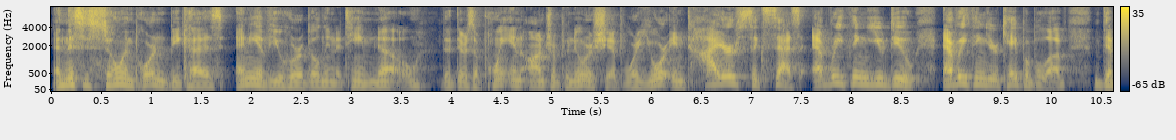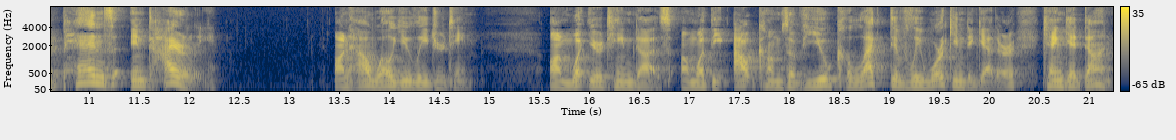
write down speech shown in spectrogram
And this is so important because any of you who are building a team know that there's a point in entrepreneurship where your entire success, everything you do, everything you're capable of, depends entirely on how well you lead your team, on what your team does, on what the outcomes of you collectively working together can get done.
